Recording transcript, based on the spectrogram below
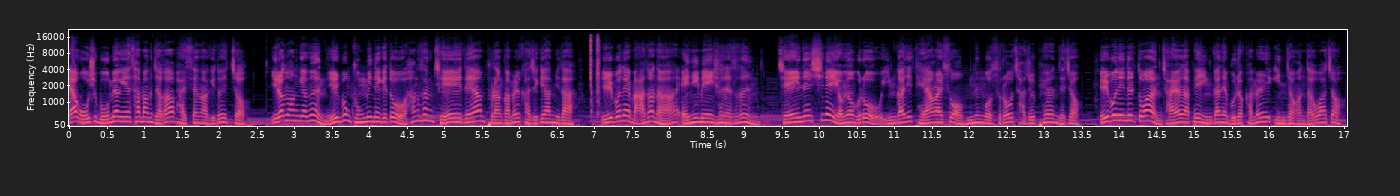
약 55명의 사망자가 발생하기도 했죠. 이런 환경은 일본 국민에게도 항상 재해에 대한 불안감을 가지게 합니다. 일본의 만화나 애니메이션에서는 재해는 신의 영역으로 인간이 대항할 수 없는 것으로 자주 표현되죠. 일본인들 또한 자연 앞에 인간의 무력함을 인정한다고 하죠.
